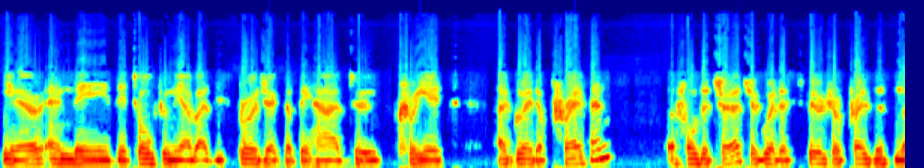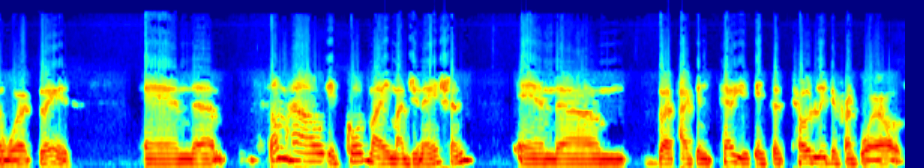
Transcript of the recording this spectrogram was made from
You know, and they they talked to me about this project that they had to create a greater presence for the church, a greater spiritual presence in the workplace, and um, somehow it caught my imagination. And um, but I can tell you, it's a totally different world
